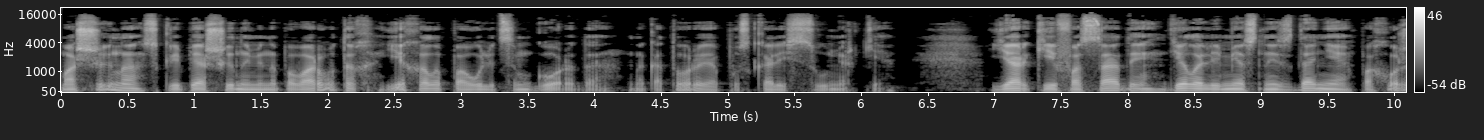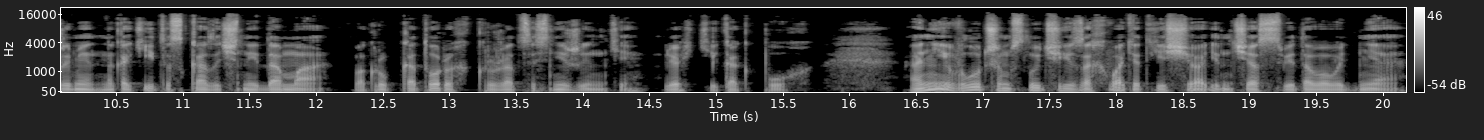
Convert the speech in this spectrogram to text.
Машина, скрипя шинами на поворотах, ехала по улицам города, на которые опускались сумерки. Яркие фасады делали местные здания похожими на какие-то сказочные дома, вокруг которых кружатся снежинки, легкие как пух. Они в лучшем случае захватят еще один час светового дня.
